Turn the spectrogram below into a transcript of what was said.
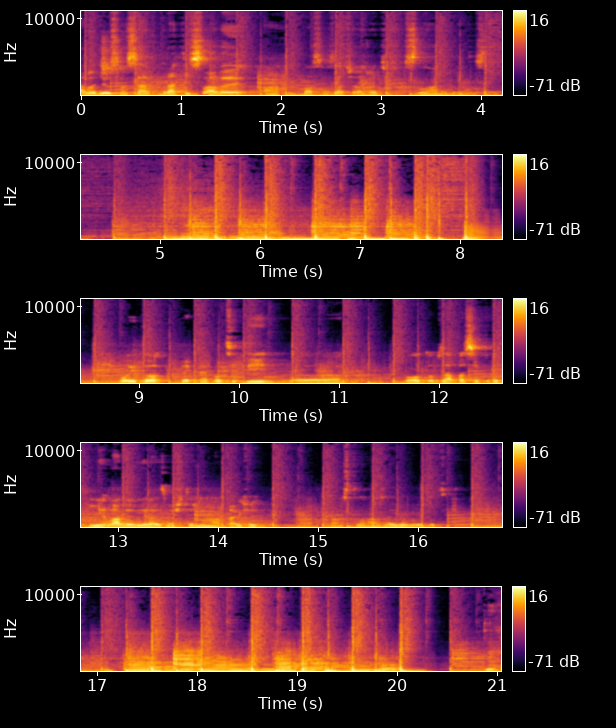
Narodil som sa v Bratislave a futbal som začal hrať v Slovane Bratislave. Boli to pekné pocity, uh, bolo to v zápase proti hlave, vyhrali sme 4 takže mám z toho naozaj dobré pocity. Tých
